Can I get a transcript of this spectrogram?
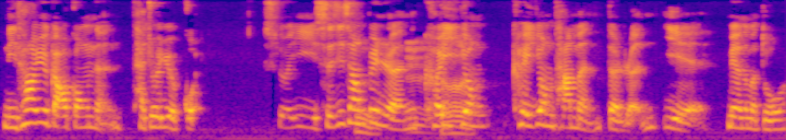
你套越高功能，它就会越贵。所以实际上，病人可以用、嗯嗯、可以用他们的人也没有那么多。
